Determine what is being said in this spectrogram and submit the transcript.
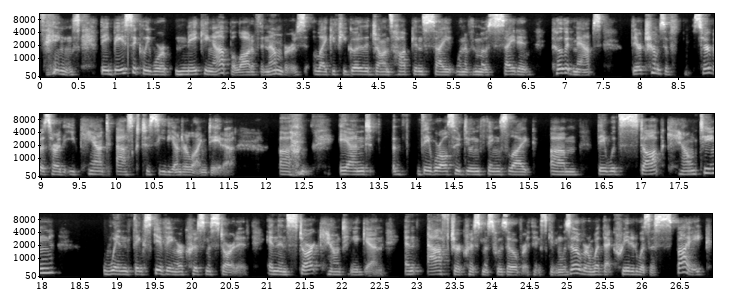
things. They basically were making up a lot of the numbers. Like if you go to the Johns Hopkins site, one of the most cited COVID maps, their terms of service are that you can't ask to see the underlying data. Um, and they were also doing things like um, they would stop counting when Thanksgiving or Christmas started and then start counting again. And after Christmas was over, Thanksgiving was over. And what that created was a spike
